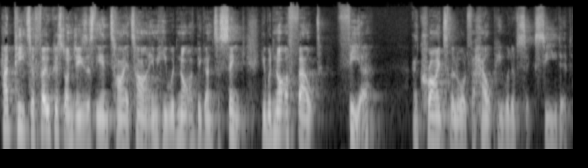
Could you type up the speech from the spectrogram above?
Had Peter focused on Jesus the entire time, he would not have begun to sink. He would not have felt fear and cried to the Lord for help. He would have succeeded.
